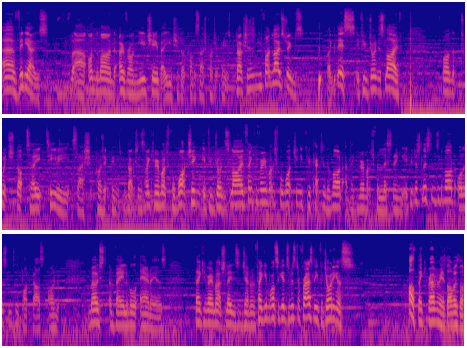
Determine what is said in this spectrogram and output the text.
uh, videos uh, on demand over on YouTube at youtube.com slash Project Phoenix Productions. And you find live streams like this if you've joined us live on twitch.tv slash Project Phoenix Productions. Thank you very much for watching if you've joined us live. Thank you very much for watching if you're catching the VOD. And thank you very much for listening if you're just listening to the VOD or listening to the podcast on most available areas. Thank you very much, ladies and gentlemen. Thank you once again to Mr. Frasley for joining us. Oh, thank you for having me. It's always a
